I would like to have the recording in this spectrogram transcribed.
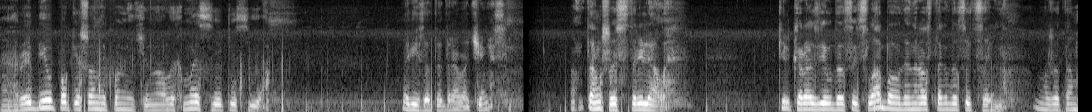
Грибів поки що не помічено, але хмиз якийсь є. Різати треба чимось. Там щось стріляли. Кілька разів досить слабо, один раз так досить сильно. Може там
